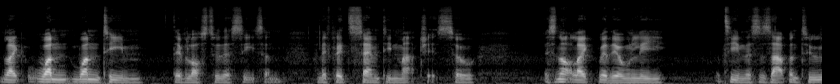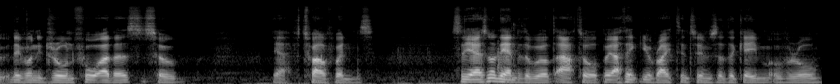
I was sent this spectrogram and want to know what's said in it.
Like one one team they've lost to this season, and they've played 17 matches, so it's not like we're the only team this has happened to. They've only drawn four others, so yeah, 12 wins. So yeah, it's not the end of the world at all. But I think you're right in terms of the game overall.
